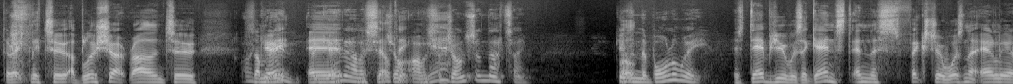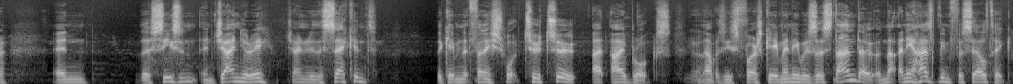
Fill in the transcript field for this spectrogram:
directly to a blue shirt rather than to somebody. again, again, uh, Alistair, Celtic. John, Alistair Yeah. Johnston that time, giving Well- the ball away. His debut was against in this fixture, wasn't it? Earlier in the season, in January, January the second, the game that finished what two two at Ibrox. And that was his first game, and he was a standout, and that, and he has been for Celtic.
